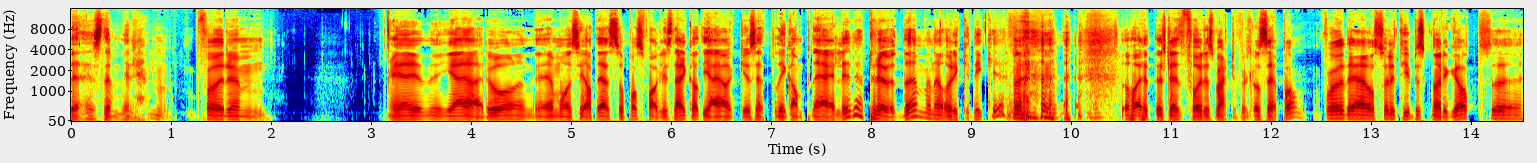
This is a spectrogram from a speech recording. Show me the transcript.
det stemmer. For um, jeg, er jo Jeg må si at jeg er såpass faglig sterk at jeg har ikke sett på de kampene, jeg heller. Jeg prøvde, men jeg orket ikke. det var rett og slett for smertefullt å se på. For det er også litt typisk Norge at uh,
